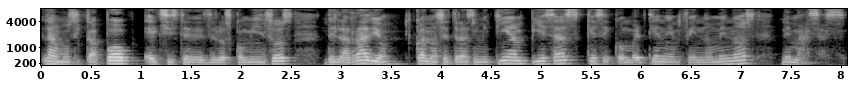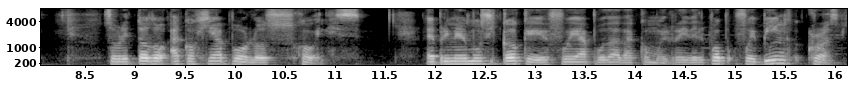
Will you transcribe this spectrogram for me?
La música pop existe desde los comienzos de la radio, cuando se transmitían piezas que se convertían en fenómenos de masas, sobre todo acogida por los jóvenes. El primer músico que fue apodada como el rey del pop fue Bing Crosby,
